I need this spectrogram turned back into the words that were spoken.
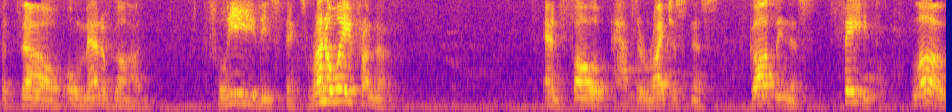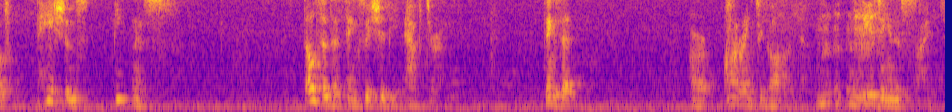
But thou, O man of God, flee these things, run away from them, and follow after righteousness, godliness, faith, love, patience, meekness. Those are the things we should be after. Things that are honoring to God, pleasing in His sight,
